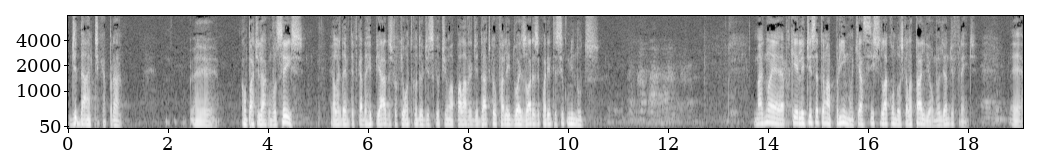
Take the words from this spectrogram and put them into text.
didática para é, compartilhar com vocês. Elas devem ter ficado arrepiadas, porque ontem, quando eu disse que eu tinha uma palavra didática, eu falei 2 horas e 45 minutos. Mas não é, é porque Letícia tem uma prima que assiste lá conosco, ela está ali, ó, me olhando de frente. É.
